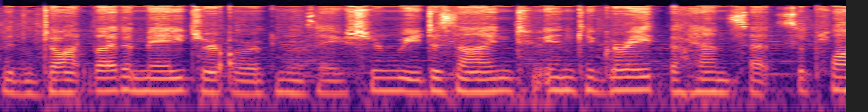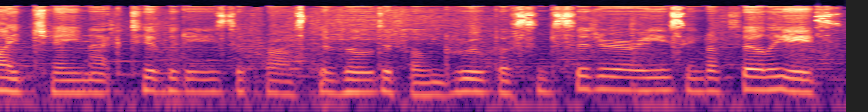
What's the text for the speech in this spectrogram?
Middledot led a major organization redesigned to integrate the handset supply chain activities across the Vodafone group of subsidiaries and affiliates.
